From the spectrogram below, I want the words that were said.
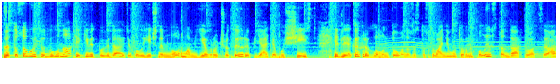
Застосовуються у двигунах, які відповідають екологічним нормам Євро 4, 5 або 6, і для яких регламентовано застосування моторних олив стандарту АЦА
